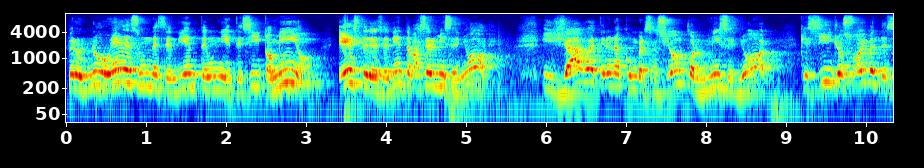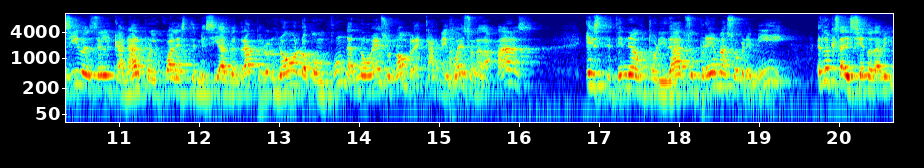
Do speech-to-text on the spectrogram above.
pero no es un descendiente, un nietecito mío, este descendiente va a ser mi Señor. Y Yahweh tiene una conversación con mi Señor. Que sí, yo soy bendecido en ser el canal por el cual este Mesías vendrá, pero no lo confundan, no es un hombre de carne y hueso nada más. Este tiene autoridad suprema sobre mí. Es lo que está diciendo David.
